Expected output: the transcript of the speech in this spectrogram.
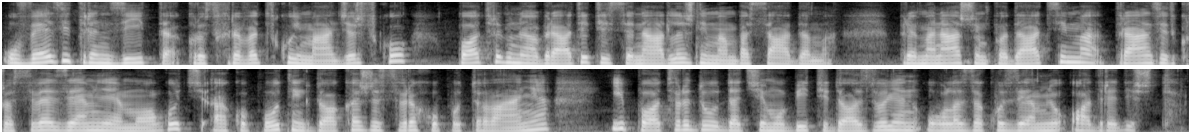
U vezi tranzita kroz Hrvatsku i Mađarsku potrebno je obratiti se nadležnim ambasadama. Prema našim podacima, tranzit kroz sve zemlje je moguć ako putnik dokaže svrhu putovanja i potvrdu da će mu biti dozvoljen ulazak u zemlju odredišta.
